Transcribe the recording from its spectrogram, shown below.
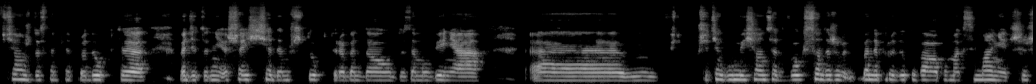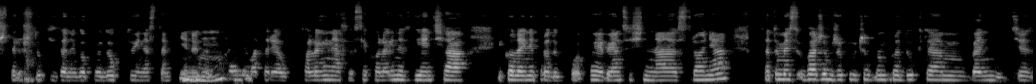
wciąż dostępne produkty. Będzie to nie 6-7 sztuk, które będą do zamówienia w przeciągu miesiąca, dwóch. Sądzę, że będę produkowała po maksymalnie 3-4 sztuki z danego produktu i następnie Mhm. kolejny materiał, kolejna sesja, kolejne zdjęcia i kolejny produkt po- pojawiający się na stronie. Natomiast uważam, że kluczowym produktem będzie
